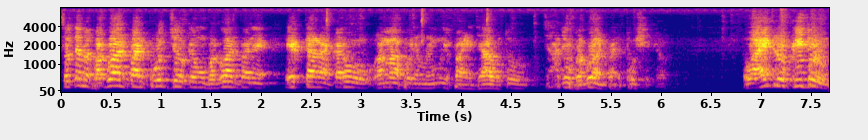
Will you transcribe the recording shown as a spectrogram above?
તો તમે ભગવાન પાસે પૂછજો કે હું ભગવાન પાસે એકટાણા કરું આમાં પણ એમની પાસે જાઉં તો જાજો ભગવાન પાસે પૂછી લો હવે આટલું કીધું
